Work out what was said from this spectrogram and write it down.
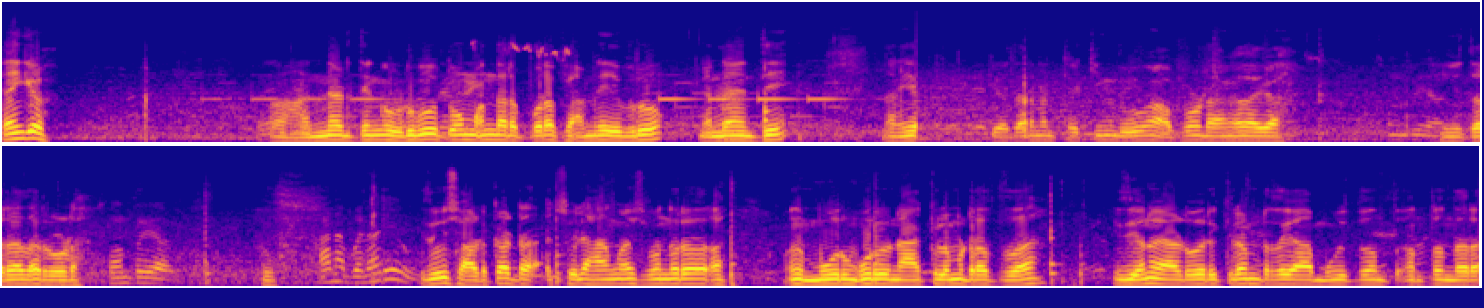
ಥ್ಯಾಂಕ್ ಯು ಹನ್ನೆರಡು ತಿಂಗಳು ಹುಡುಗರು ತೊಗೊಂಬಂದಾರ ಪೂರ ಫ್ಯಾಮಿಲಿ ಇಬ್ಬರು ಗಂಡ ನನಗೆ ಕೇಳ್ತಾರ ನನ್ನ ಟ್ರೆಕ್ಕಿಂಗ್ದು ಆಫ್ ರೋಡ್ ಹಂಗದಾಗ ಈ ಥರ ಅದ ರೋಡ್ ಇದು ಶಾರ್ಟ್ಕಟ್ ಆ್ಯಕ್ಚುಲಿ ಹಂಗೆ ವಯಸ್ಸು ಬಂದ್ರೆ ಒಂದು ಮೂರು ಮೂರು ನಾಲ್ಕು ಕಿಲೋಮೀಟ್ರ್ ಆಗ್ತದ. ಇದೇನೋ ಎರಡೂವರೆ ಕಿಲೋಮೀಟ್ರ್ದಾಗ ಮುಗೀತು ಅಂತ ಅಂತಂದಾರ.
